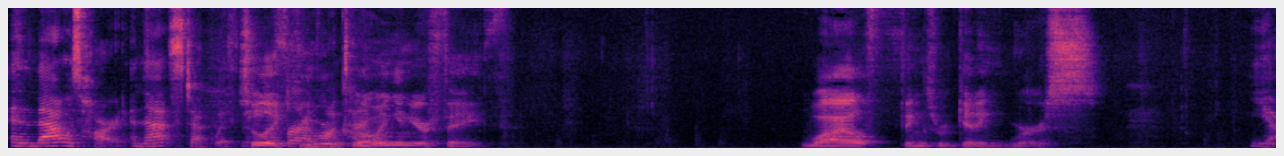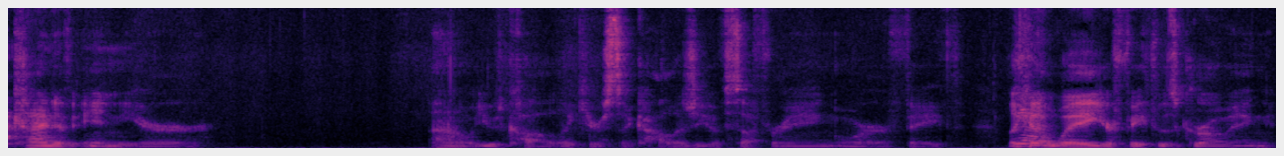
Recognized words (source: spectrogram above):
and that was hard, and that stuck with me. So, like, you were growing in your faith while things were getting worse yeah kind of in your I don't know what you would call it, like your psychology of suffering or faith. Like yeah. in a way, your faith was growing.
